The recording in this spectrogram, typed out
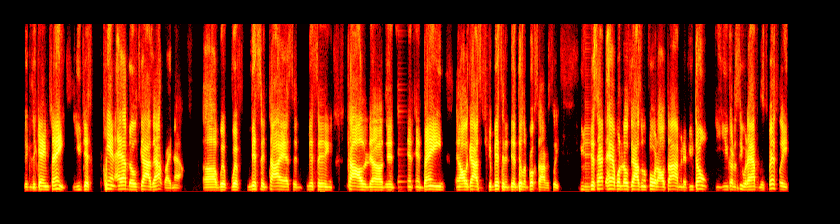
The, the game changed. You just can't have those guys out right now. Uh, with with missing Tyus and missing Kyle and, uh, and, and, and Bane and all the guys that you're missing, and Dillon Brooks, obviously you just have to have one of those guys on the floor at all time. And if you don't, you're going to see what happens. Especially,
